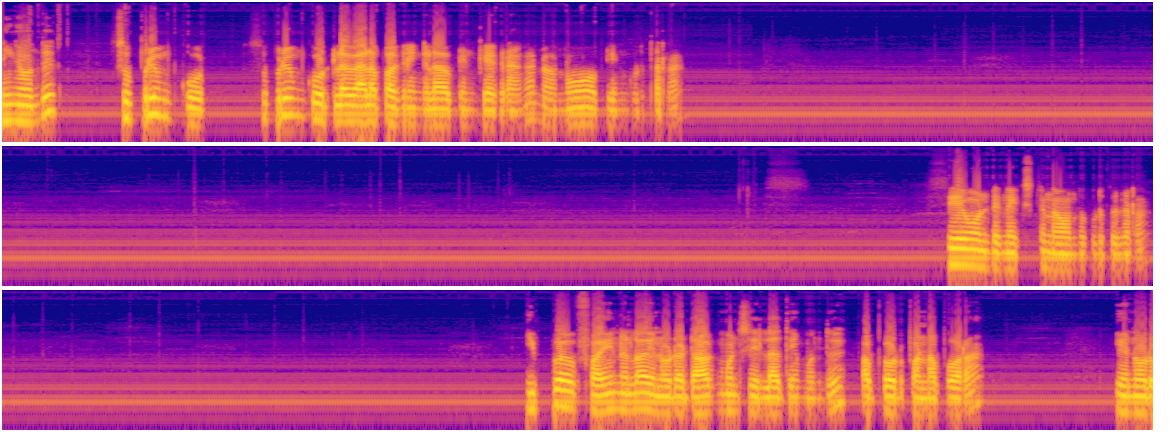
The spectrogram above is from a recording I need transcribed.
நீங்கள் வந்து சுப்ரீம் கோர்ட் சுப்ரீம் கோர்ட்டில் வேலை பார்க்குறீங்களா அப்படின்னு கேட்குறாங்க. நான் நோ அப்படின்னு கொடுத்துட்றேன். சேவ் ஒன்ட்டு நெக்ஸ்ட் நான் வந்து கொடுத்துக்கிறேன். இப்போ ஃபைனலாக என்னோடய டாக்குமெண்ட்ஸ் எல்லாத்தையும் வந்து அப்லோட் பண்ண போகிறேன் என்னோட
